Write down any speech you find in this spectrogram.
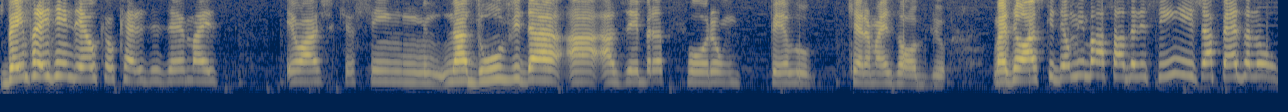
bem para entender o que eu quero dizer, mas eu acho que assim, na dúvida, a, as zebras foram pelo que era mais óbvio. Mas eu acho que deu uma embaçada ali sim e já pesa no,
